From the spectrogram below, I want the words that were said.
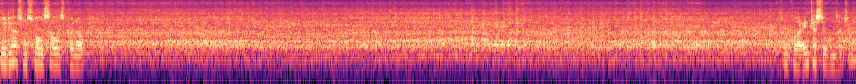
We do have some small cells coming up. Quite interesting ones actually.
